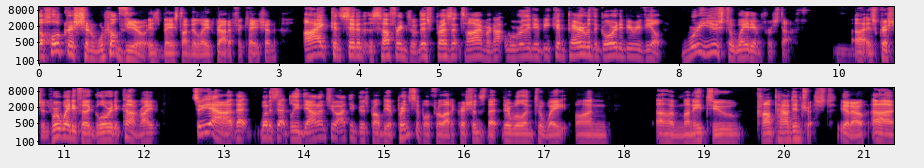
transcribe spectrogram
The whole Christian worldview is based on delayed gratification. I consider that the sufferings of this present time are not worthy to be compared with the glory to be revealed. We're used to waiting for stuff uh, as Christians. We're waiting for the glory to come, right? So yeah, that what does that bleed down into? I think there's probably a principle for a lot of Christians that they're willing to wait on uh, money to compound interest. You know, uh,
